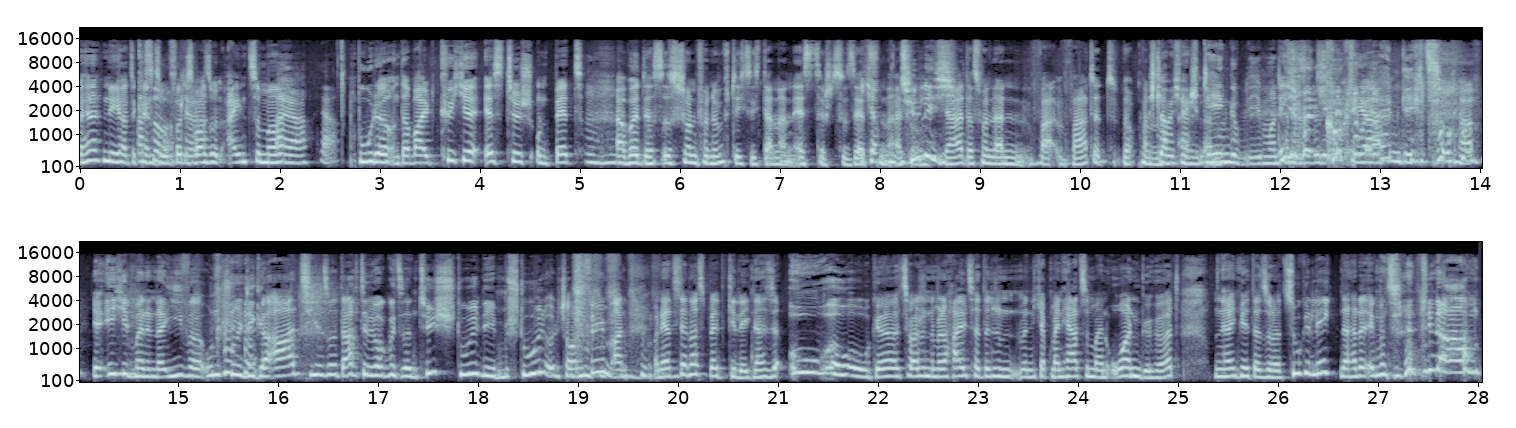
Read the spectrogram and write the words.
Hä? Nee, hatte kein so, Sofa. Das okay. war so ein Einzimmer. Ah ja, ja. Bude und da war halt Küche, Esstisch und Bett. Aber das ist schon vernünftig, sich dann an den Esstisch zu setzen. Ja, natürlich. Also, ja, dass man dann wa wartet. Ob man Ich glaube, ich wäre stehen geblieben und hätte so geguckt, wo ja. er hingeht. So. Ja, ich in meine naive, unschuldige Art hier so dachte, wir hocken uns an den Tisch, Stuhl neben Stuhl und schauen einen Film an. Und er hat sich dann aufs Bett gelegt. Dann hat er gesagt, oh, oh, oh, gell. Es war schon, mein Hals hat dann schon, ich habe mein Herz in meinen Ohren gehört. Und dann habe ich mir dann so dazugelegt und dann hat er irgendwann so den Arm,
